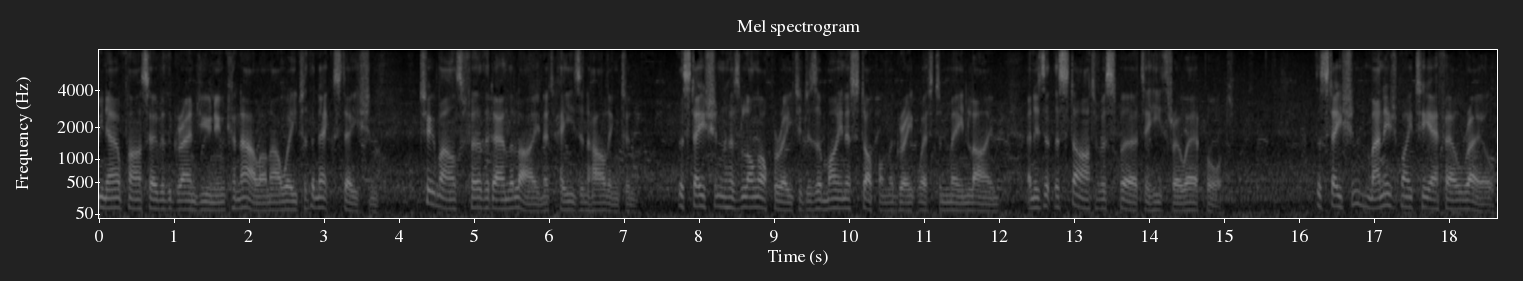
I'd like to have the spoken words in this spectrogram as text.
We now pass over the Grand Union Canal on our way to the next station, two miles further down the line at Hayes and Harlington. The station has long operated as a minor stop on the Great Western Main Line and is at the start of a spur to Heathrow Airport. The station, managed by TfL Rail,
